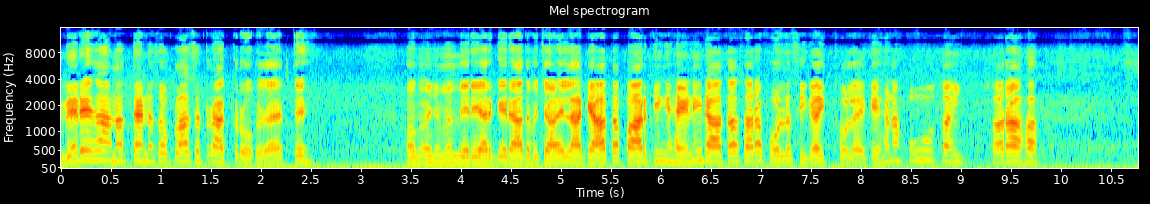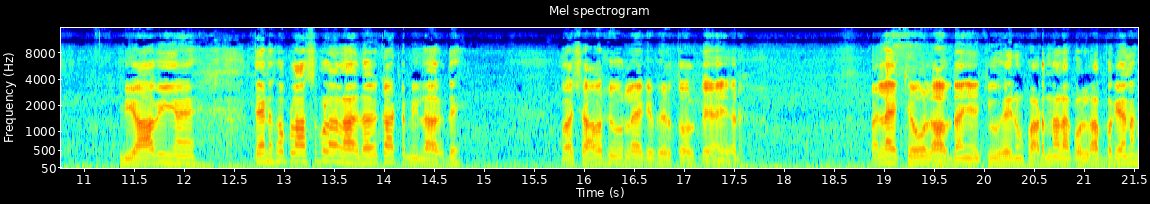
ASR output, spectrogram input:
ਮੇਰੇ ਹਿਸਾਬ ਨਾਲ 300 ਪਲੱਸ ਟਰੱਕ ਰੋਕਦਾ ਇੱਥੇ। ਕਿਉਂਕਿ ਜਿਵੇਂ ਮੇਰੇ ਵਰਗੇ ਰਾਤ ਵਿਚਾਲੇ ਲਾ ਕੇ ਆ ਤਾਂ ਪਾਰਕਿੰਗ ਹੈ ਨਹੀਂ, ਰਾਤ ਆ ਸਾਰਾ ਫੁੱਲ ਸੀਗਾ ਇੱਥੋਂ ਲੈ ਕੇ, ਹਨਾ? ਹੂ, ਤਾਂ ਹੀ ਸਾਰਾ ਆਹ। ਵੀ ਆ ਵੀ ਐ 300 ਪਲੱਸ ਭਲਾ ਲੱਗਦਾ ਵੀ ਘੱਟ ਨਹੀਂ ਲੱਗਦੇ। ਬਸ ਸ਼ਾਵਰ ਸ਼ੂਰ ਲੈ ਕੇ ਫਿਰ ਤੁਰਦੇ ਆ ਯਾਰ। ਪਹਿਲਾਂ ਇੱਥੇ ਉਹ ਲੱਭਦਾ ਜੇ ਚੂਹੇ ਨੂੰ ਫੜਨ ਵਾਲਾ ਕੋਈ ਲੱਭ ਗਿਆ ਨਾ,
